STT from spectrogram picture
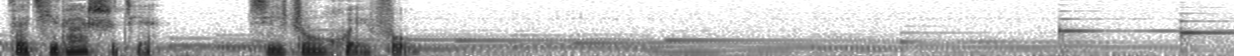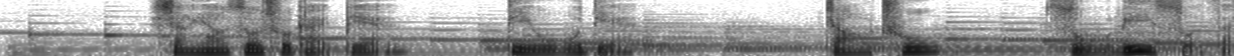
在其他时间集中回复。想要做出改变，第五点，找出阻力所在。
